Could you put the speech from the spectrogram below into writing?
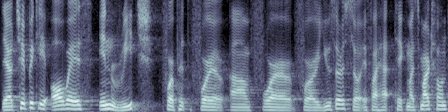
They are typically always in reach for, for, um, for, for users. So if I take my smartphone,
